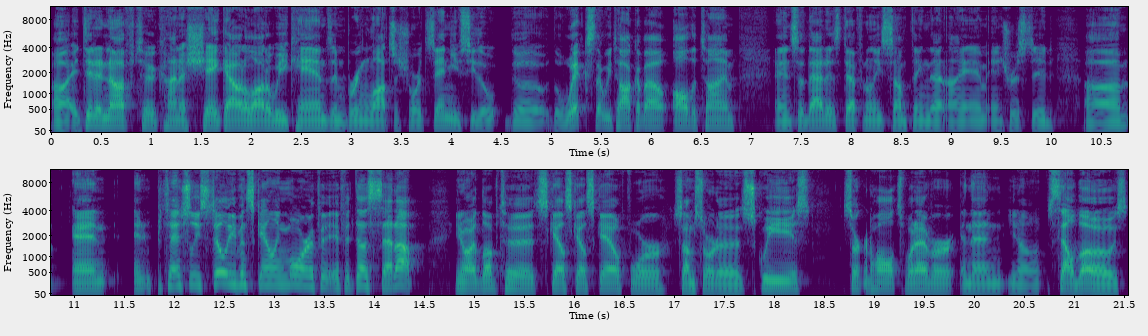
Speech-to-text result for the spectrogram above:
Uh, it did enough to kind of shake out a lot of weak hands and bring lots of shorts in. You see the the the wicks that we talk about all the time. And so that is definitely something that I am interested um, and and potentially still even scaling more if it, if it does set up. You know, I'd love to scale, scale, scale for some sort of squeeze, circuit halts, whatever, and then you know sell those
